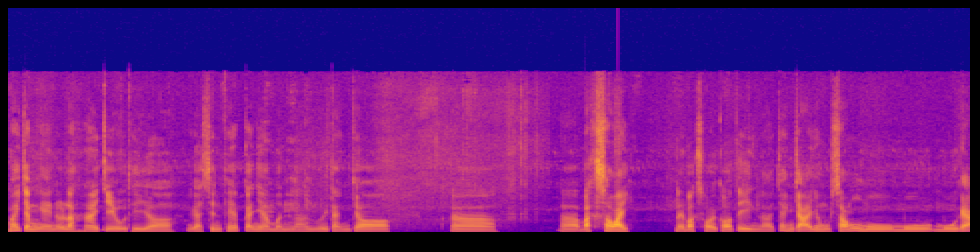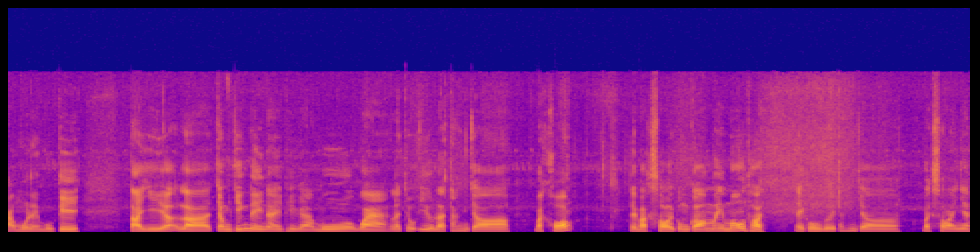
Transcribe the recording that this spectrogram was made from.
700 ngàn nữa là 2 triệu thì uh, gà xin phép cả nhà mình là gửi tặng cho uh, uh, bác xoay để bác xoay có tiền là trang trải cho cuộc sống mua mua mua gạo mua này mua kia. Tại vì á, là trong chuyến đi này thì gà mua quà là chủ yếu là tặng cho bác khoáng thì bác soi cũng có mấy món thôi. Đây con gửi tặng cho bác soi nha.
